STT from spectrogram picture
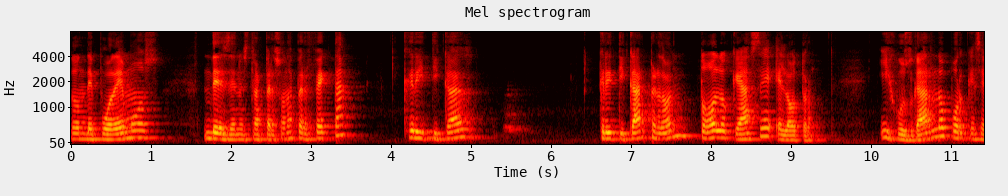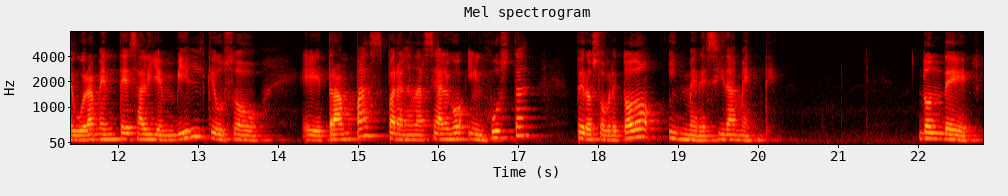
donde podemos desde nuestra persona perfecta criticar criticar, perdón, todo lo que hace el otro y juzgarlo porque seguramente es alguien vil que usó eh, trampas para ganarse algo injusta, pero sobre todo inmerecidamente. Donde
